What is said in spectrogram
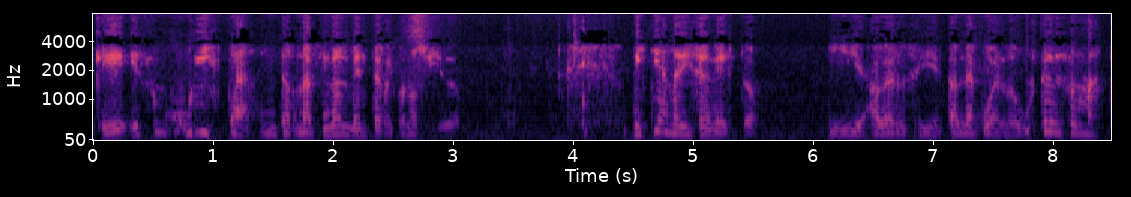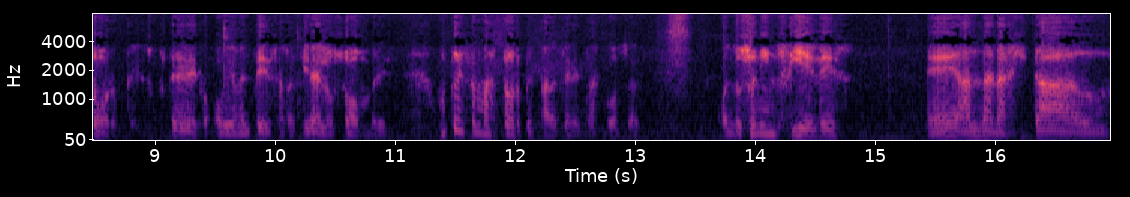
que es un jurista internacionalmente reconocido. Mis tías me dicen esto, y a ver si están de acuerdo. Ustedes son más torpes, ustedes obviamente se refiere a los hombres, ustedes son más torpes para hacer estas cosas. Cuando son infieles, ¿eh? andan agitados,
